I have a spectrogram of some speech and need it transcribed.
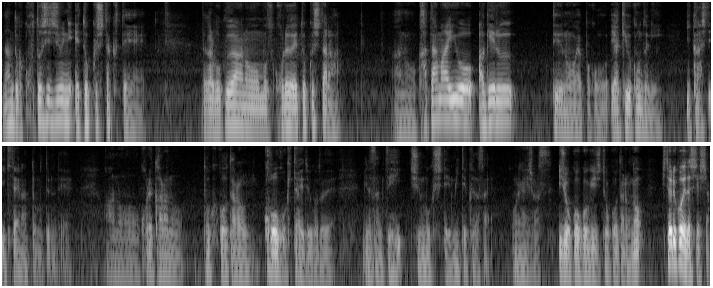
なんとか今年中に得得したくて、だから僕があの、もうこれを得得したら、あの、塊を上げるっていうのをやっぱこう、野球コントに生かしていきたいなって思ってるんで、あのこれからの徳光太郎に交互期待ということで皆さんぜひ注目してみてください。お願いします。以上高校技術徳光太郎の一人声出しでした。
